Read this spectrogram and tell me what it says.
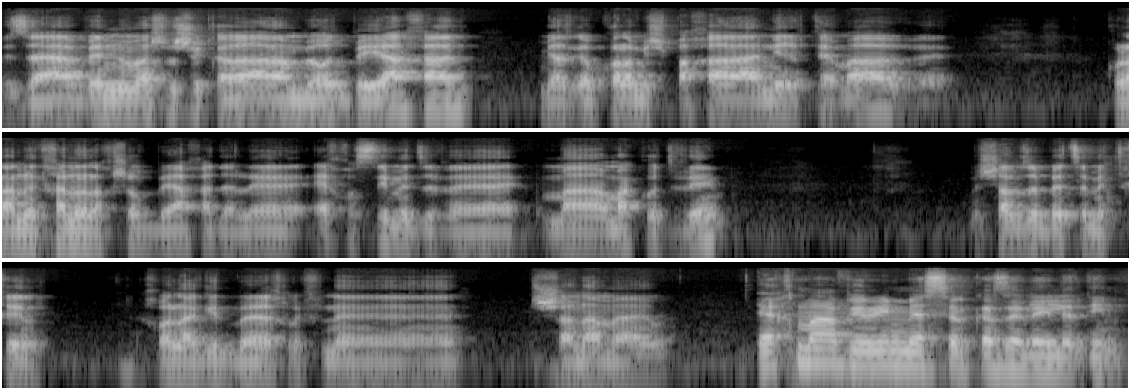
וזה היה בין משהו שקרה מאוד ביחד, מיד גם כל המשפחה נרתמה, כולנו התחלנו לחשוב ביחד על איך עושים את זה ומה כותבים, ושם זה בעצם התחיל, יכול להגיד בערך לפני שנה מהיום. איך מעבירים מסר כזה לילדים?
